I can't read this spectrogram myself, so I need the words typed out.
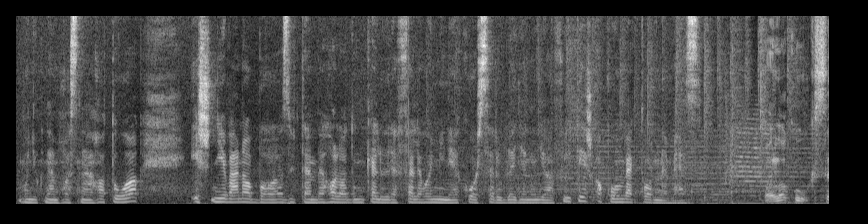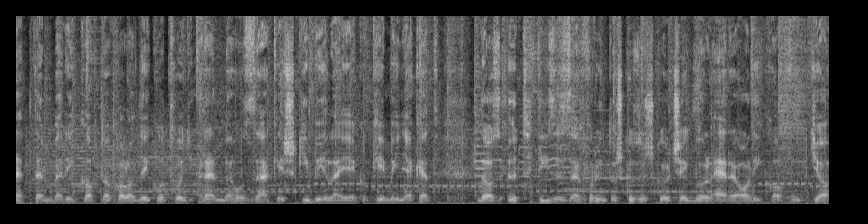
mondjuk nem használhatóak, és nyilván abba az ütembe haladunk előre fele, hogy minél korszerűbb legyen ugye a fűtés, a konvektor nem ez. A lakók szeptemberig kaptak haladékot, hogy rendbe hozzák és kibéleljék a kéményeket, de az 5-10 ezer forintos közös költségből erre alig ha futja.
